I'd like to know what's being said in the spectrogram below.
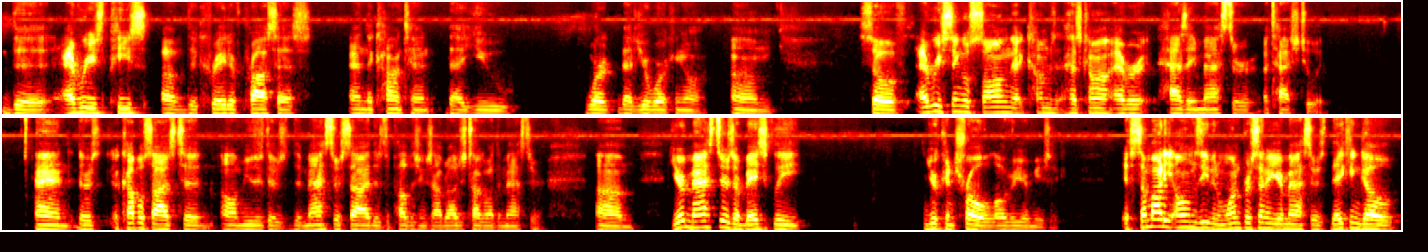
the every piece of the creative process and the content that you work that you're working on. Um, so if every single song that comes has come out ever has a master attached to it. And there's a couple sides to all music. There's the master side, there's the publishing side, but I'll just talk about the master. Um, your masters are basically your control over your music. If somebody owns even 1% of your masters, they can go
